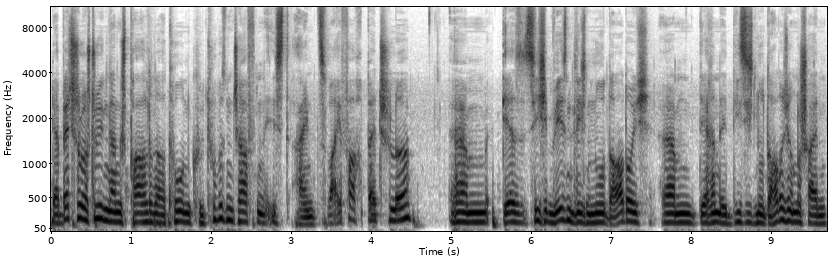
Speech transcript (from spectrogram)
Der Bachelorstudiengang Sprachliteratur und Kulturwissenschaften ist ein Zweifach-Bachelor, ähm, der sich im Wesentlichen nur dadurch, ähm, deren, die sich nur dadurch unterscheiden,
